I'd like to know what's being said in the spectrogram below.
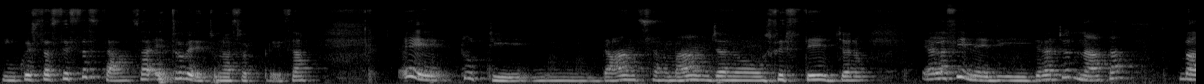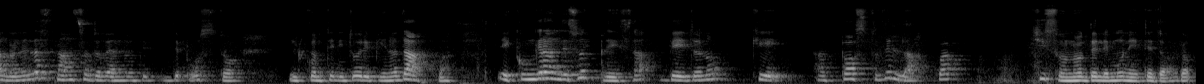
in questa stessa stanza e troverete una sorpresa. E tutti mm, danzano, mangiano, festeggiano e alla fine di, della giornata vanno nella stanza dove hanno de- deposto il contenitore pieno d'acqua e con grande sorpresa vedono che al posto dell'acqua ci sono delle monete d'oro.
